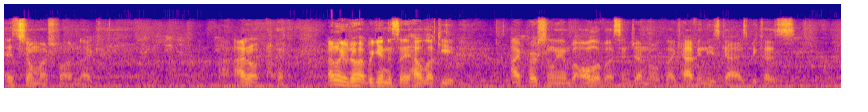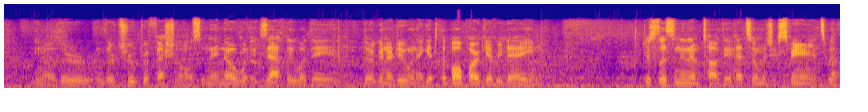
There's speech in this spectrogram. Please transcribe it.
it's so much fun. Like I don't I don't even know how to begin to say how lucky I personally am, but all of us in general, like having these guys because you know they're they're true professionals and they know what, exactly what they they're gonna do when they get to the ballpark every day and just listening to them talk. They've had so much experience with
